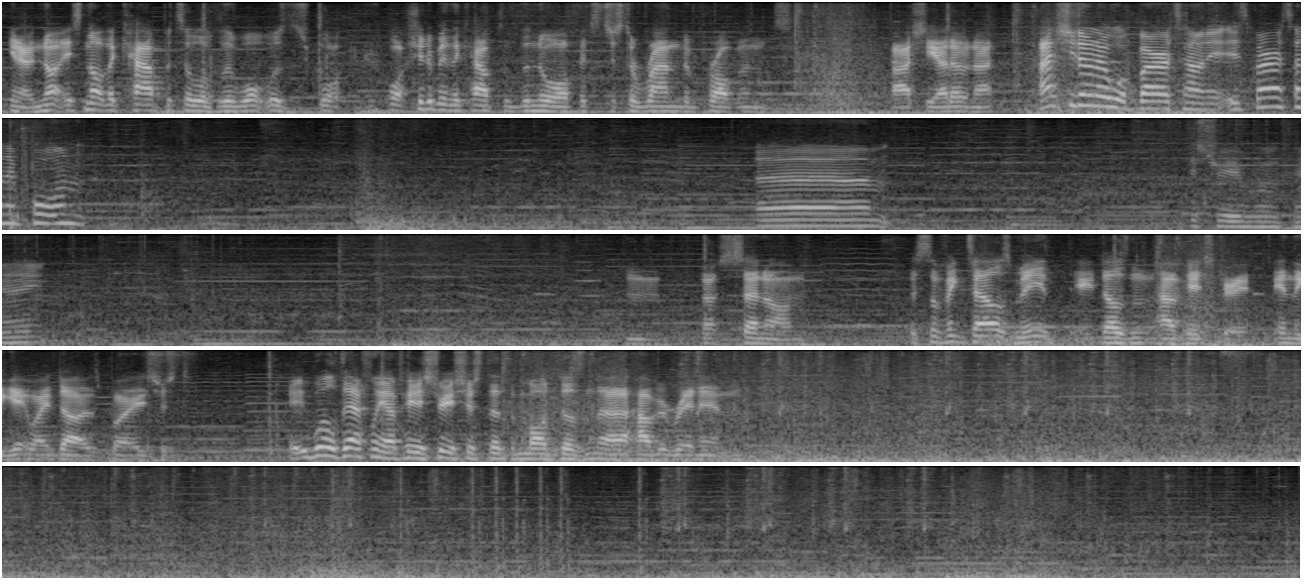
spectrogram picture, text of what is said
you know, not it's not the capital of the what was what what should have been the capital of the north. It's just a random province. Actually, I don't know. I actually don't know what Barrowtown is. Is Barrowtown important? Um, Of okay. Hmm, that's Senon. There's something tells me it doesn't have history. In the gateway it does, but it's just... It will definitely have history, it's just that the mod doesn't uh, have it written in.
